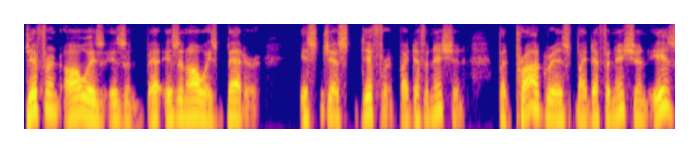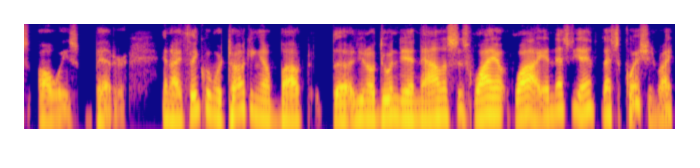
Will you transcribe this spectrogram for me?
Different always isn't isn't always better. It's just different by definition. But progress, by definition, is always better. And I think when we're talking about the, you know, doing the analysis, why, why, and that's the that's the question, right?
